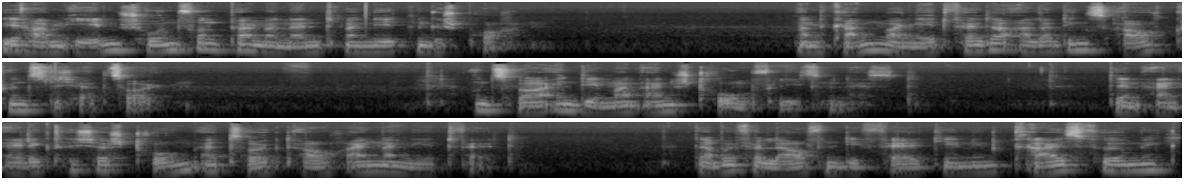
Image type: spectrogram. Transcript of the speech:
Wir haben eben schon von Permanentmagneten gesprochen. Man kann Magnetfelder allerdings auch künstlich erzeugen. Und zwar indem man einen Strom fließen lässt. Denn ein elektrischer Strom erzeugt auch ein Magnetfeld. Dabei verlaufen die Feldlinien kreisförmig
